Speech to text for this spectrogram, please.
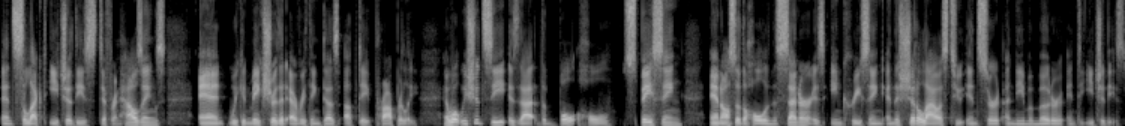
and select each of these different housings and we can make sure that everything does update properly. And what we should see is that the bolt hole spacing and also the hole in the center is increasing and this should allow us to insert a NEMA motor into each of these.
